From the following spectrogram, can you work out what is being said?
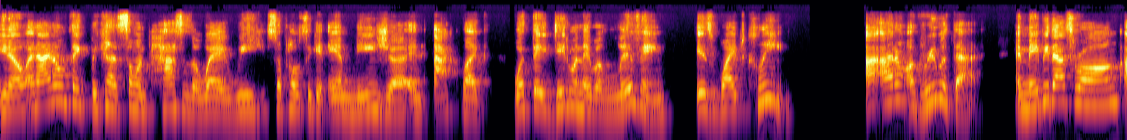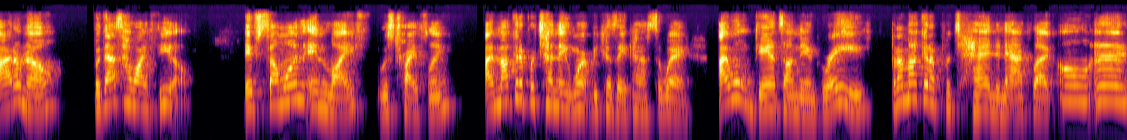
You know, and I don't think because someone passes away, we supposed to get amnesia and act like what they did when they were living is wiped clean. I, I don't agree with that. And maybe that's wrong. I don't know, but that's how I feel. If someone in life was trifling, I'm not going to pretend they weren't because they passed away. I won't dance on their grave, but I'm not going to pretend and act like, oh, eh,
